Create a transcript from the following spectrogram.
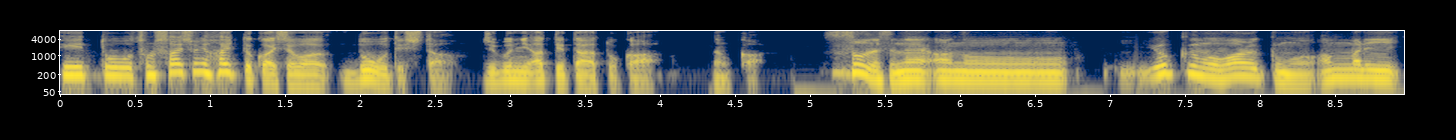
えっ、と、その最初に入った会社はどうでした？自分に合ってたとか、なんか。そうですね。あのー良くも悪くもあんまり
